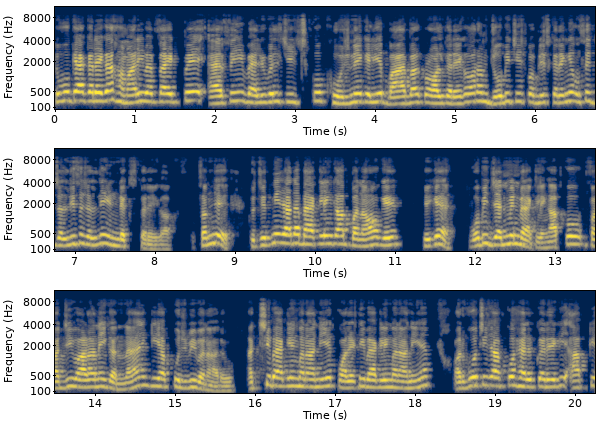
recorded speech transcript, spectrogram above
तो वो क्या करेगा हमारी वेबसाइट पे ऐसे ही वैल्यूएबल चीज़ को खोजने के लिए बार-बार क्रॉल करेगा और हम जो भी चीज़ पब्लिश करेंगे उसे जल्दी से जल्दी इंडेक्स करेगा। समझे? तो जितनी ज़्यादा बैकलिंक आप बनाओगे, ठीक है? वो भी जेनविन बैकलिंग आपको फर्जीवाड़ा नहीं करना है कि आप कुछ भी बना रहे हो। अच्छी बैकलिंग बनानी है, क्वालिटी बैकलिंग बनानी है और वो चीज़ आपको हेल्प करेगी आपके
